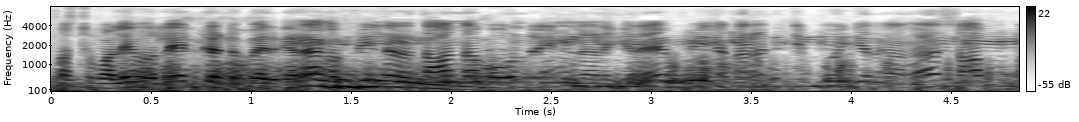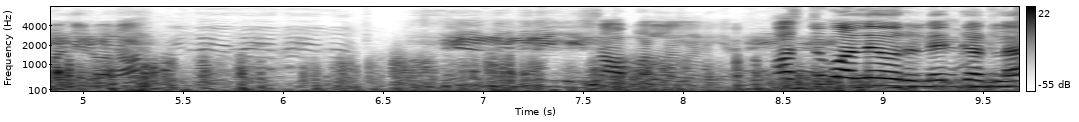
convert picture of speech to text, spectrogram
first பாலே ஒரு லேட் கட்டு போயிருக்காரு. அங்கே ஃபீல்டர் தாண்டா பவுண்டரின்னு நினைக்கிறேன். ஃபீல்டை விரட்டி போய்க்கிருக்காங்க ஸ்டாப் பண்ணிடுவாரா? ஸ்டாப் பண்ணலாம் நினைக்கிறேன். ஃபர்ஸ்ட் பால்லே ஒரு லேட் கட்டில்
